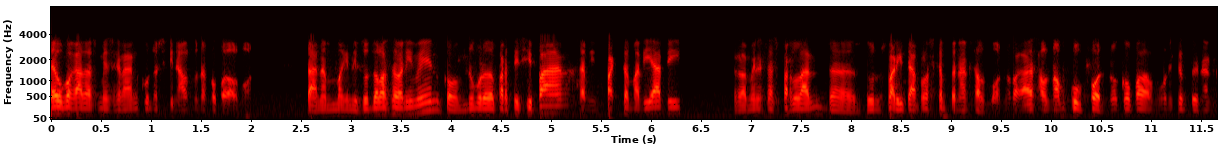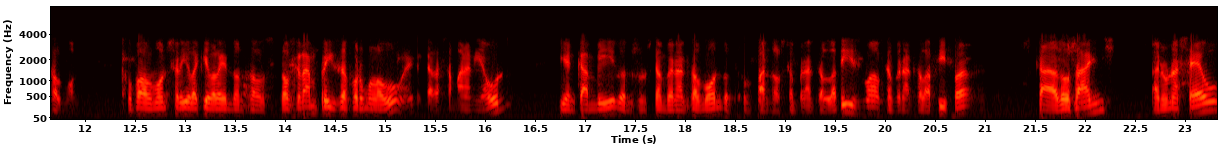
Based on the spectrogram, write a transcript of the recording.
10 vegades més gran que unes finals d'una Copa del Món. Tant en magnitud de l'esdeveniment, com en número de participants, amb impacte mediàtic, realment estàs parlant d'uns veritables campionats del món. A vegades el nom confon, no? Copa del Món i Campionats del Món. Copa del Món seria l'equivalent doncs, dels, dels Grand Prix de Fórmula 1, eh? que cada setmana n'hi ha un, i en canvi doncs, uns campionats del món doncs, fan els campionats d'atletisme, els campionats de la FIFA, cada dos anys, en una seu,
